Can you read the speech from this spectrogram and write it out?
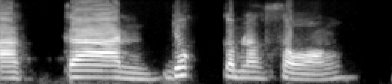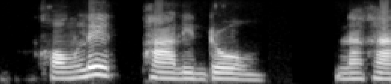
ากการยกกำลังสองของเลขพาลินโดรมนะคะ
